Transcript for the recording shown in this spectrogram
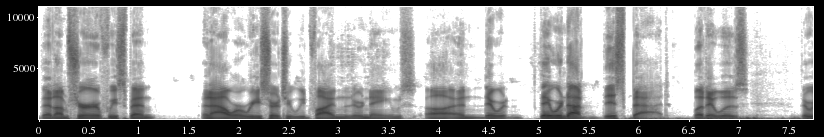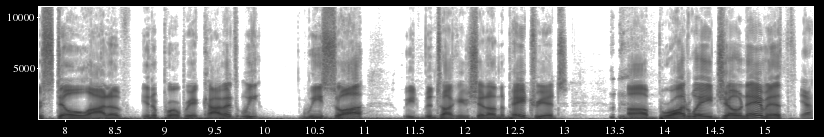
that I'm sure if we spent an hour researching, we'd find their names. Uh, and they were they were not this bad, but it was there was still a lot of inappropriate comments. We we saw we'd been talking shit on the Patriots. Uh, Broadway Joe Namath Yeah,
